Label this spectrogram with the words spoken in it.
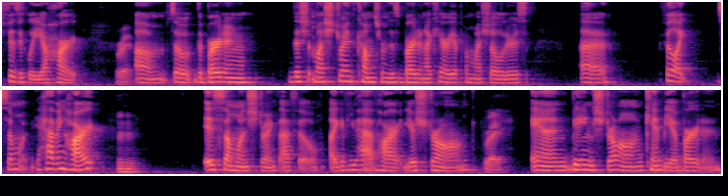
physically your heart. Right. Um, so the burden, this my strength comes from this burden I carry upon my shoulders. Uh, I feel like someone having heart mm-hmm. is someone's strength. I feel like if you have heart, you're strong Right. And being strong can be a burden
